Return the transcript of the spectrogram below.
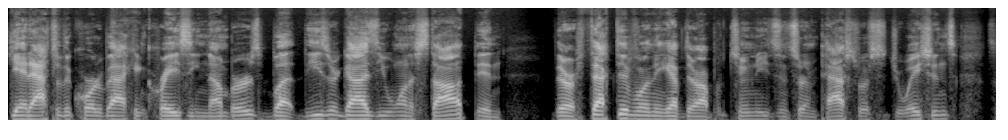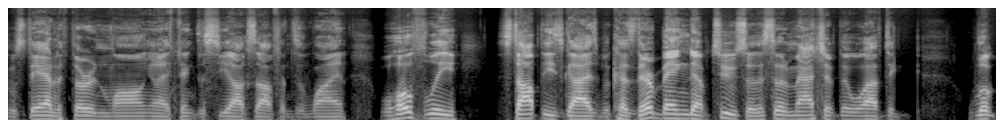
get after the quarterback in crazy numbers, but these are guys you want to stop, and they're effective when they have their opportunities in certain pass rush situations. So stay out of third and long, and I think the Seahawks offensive line will hopefully stop these guys because they're banged up too. So this is a matchup that we'll have to look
